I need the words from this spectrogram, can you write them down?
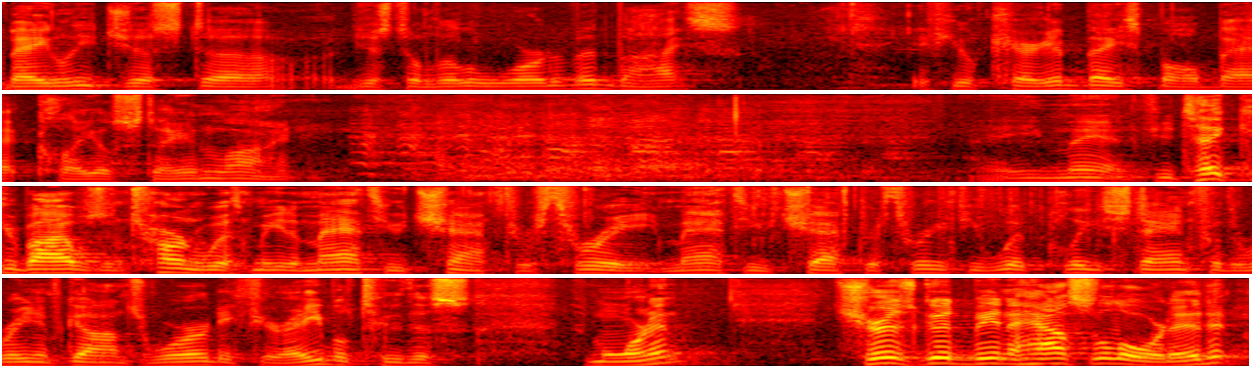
Bailey, just, uh, just a little word of advice. If you'll carry a baseball bat, Clay will stay in line. Amen. If you take your Bibles and turn with me to Matthew chapter 3. Matthew chapter 3. If you would please stand for the reading of God's Word if you're able to this morning. Sure is good to be in the house of the Lord, isn't it?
